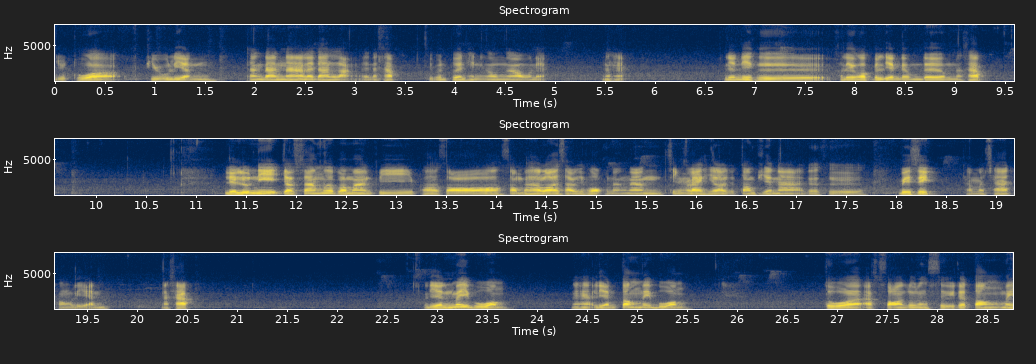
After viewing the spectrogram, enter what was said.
อยู่ทั่วผิวเหรียญทั้งด้านหน้าและด้านหลังเลยนะครับ ที่เพื่อนๆเห็นเงาๆเนี่ยนะฮะ เหรียญนี้คือเขาเรียกว่าเป็นเหรียญเดิมๆนะครับ เหรียญรุ่นนี้จัดสร้างเมื่อประมาณปี พศ 2536 ดังนั้น สิ่งแรกที่เราจะต้องพิจารณาก็คือเบสิก ธรรมชาติของเหรียญนะครับ เหรียญไม่บวมนะฮะเหรียญต้องไม่บวม ตัวอักษรตัวหนังสือจะต้องไม่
